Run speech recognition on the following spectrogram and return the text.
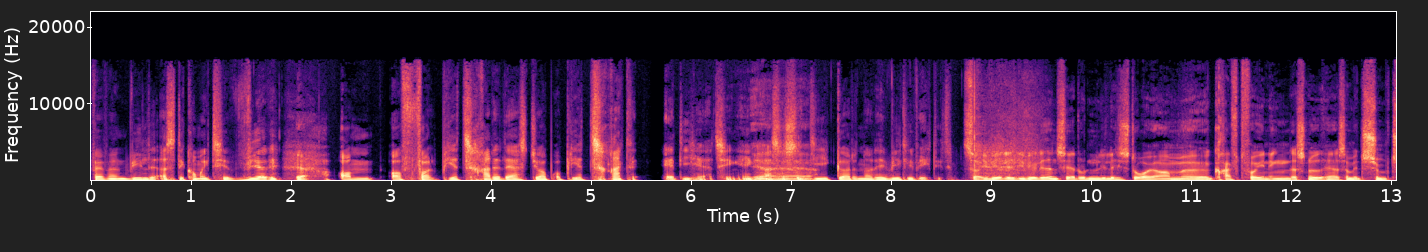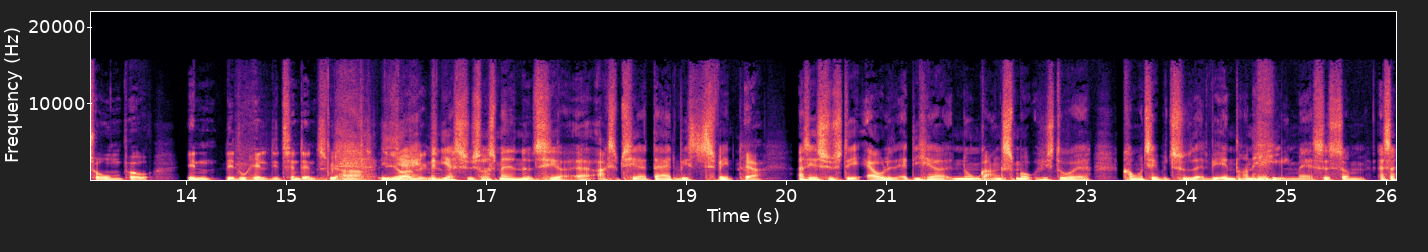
hvad man ville. Altså, det kommer ikke til at virke. Ja. Om, og folk bliver træt af deres job, og bliver træt af de her ting. Ikke? Ja, altså, ja, ja. Så de ikke gør det, når det er virkelig vigtigt. Så i, virkelig, i virkeligheden ser du den lille historie om øh, kræftforeningen, der snød her som et symptom på en lidt uheldig tendens, vi har i Ja, øjeblikket. men jeg synes også, man er nødt til at acceptere, at der er et vist svind. Ja. Altså, jeg synes, det er ærgerligt, at de her nogle gange små historier kommer til at betyde, at vi ændrer en hel masse. Som, altså,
